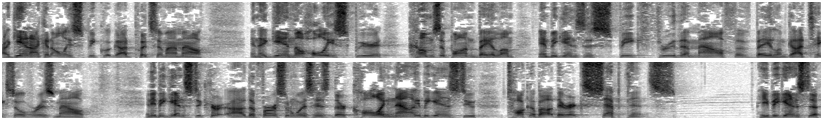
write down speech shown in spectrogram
Again, I can only speak what God puts in my mouth. And again, the Holy Spirit comes upon Balaam and begins to speak through the mouth of Balaam. God takes over his mouth. And he begins to, uh, the first one was his, their calling. Now he begins to talk about their acceptance. He begins to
